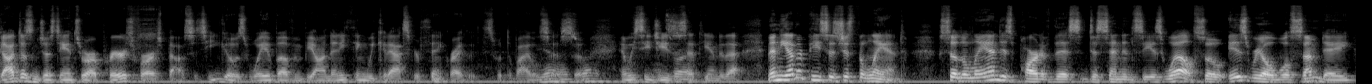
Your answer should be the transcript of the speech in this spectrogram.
God doesn't just answer our prayers for our spouses; He goes way above and beyond anything we could ask or think. Right? That's what the Bible Yeah, says. So, right. and we see Jesus right. at the end of that. And then the other piece is just the land. So the land is part of this descendancy as well. So Israel will someday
